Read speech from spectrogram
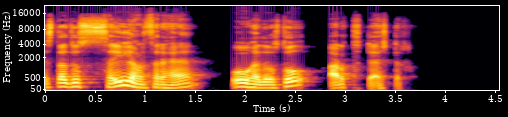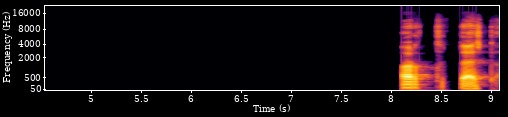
ਇਸ ਦਾ ਜੋ ਸਹੀ ਆਨਸਰ ਹੈ, ਉਹ ਹੈ ਦੋਸਤੋ ਅਰਥ ਅਰਥ ਟੈਸਟਰ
